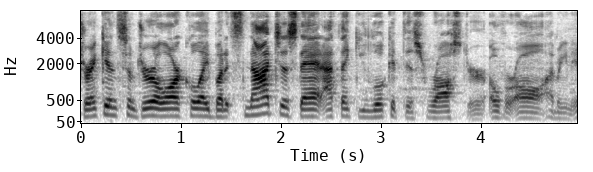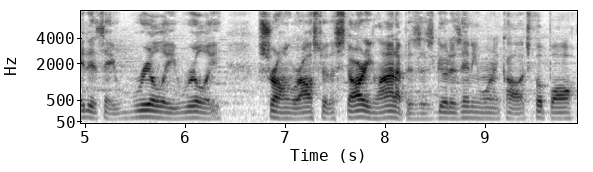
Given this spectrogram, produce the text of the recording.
Drinking some Drew Allar Kool Aid, but it's not just that. I think you look at this roster overall. I mean, it is a really, really strong roster. The starting lineup is as good as anyone in college football.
